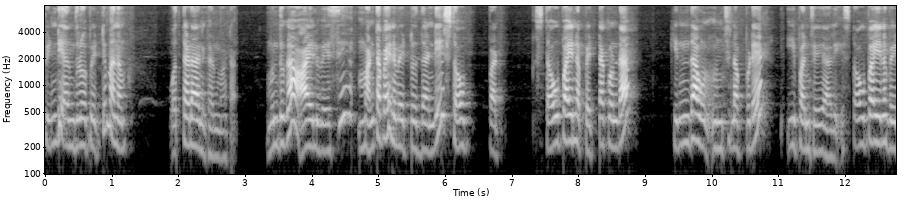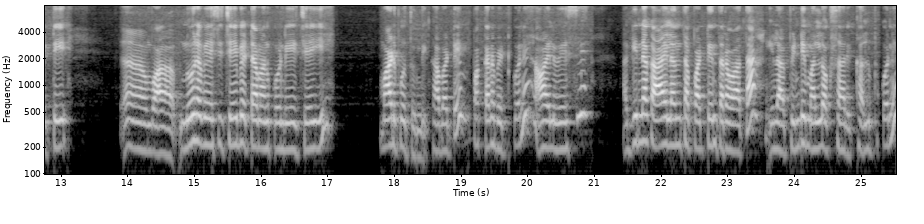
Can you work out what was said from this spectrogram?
పిండి అందులో పెట్టి మనం ఒత్తడానికి అనమాట ముందుగా ఆయిల్ వేసి మంట పైన పెట్టొద్దండి. స్టవ్ పట్ స్టవ్ పైన పెట్టకుండా కింద ఉంచినప్పుడే ఈ పని చేయాలి. స్టవ్ పైన పెట్టి నూనె వేసి చేయి పెట్టామనుకోండి చేయి మాడిపోతుంది. కాబట్టి పక్కన పెట్టుకొని ఆయిల్ వేసి ఆ గిన్నెకు ఆయిల్ అంతా పట్టిన తర్వాత ఇలా పిండి మళ్ళీ ఒకసారి కలుపుకొని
